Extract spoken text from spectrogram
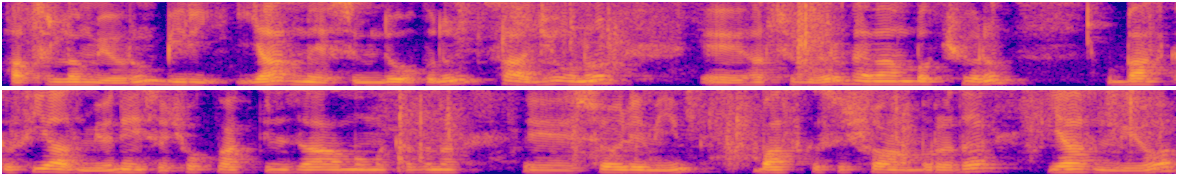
hatırlamıyorum. Bir yaz mevsiminde okudum. Sadece onu e, hatırlıyorum. Hemen bakıyorum. Baskısı yazmıyor. Neyse çok vaktinizi almamak adına e, söylemeyeyim. Baskısı şu an burada yazmıyor.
